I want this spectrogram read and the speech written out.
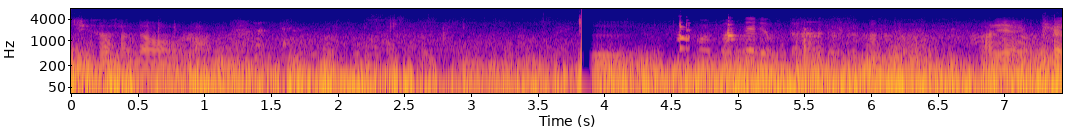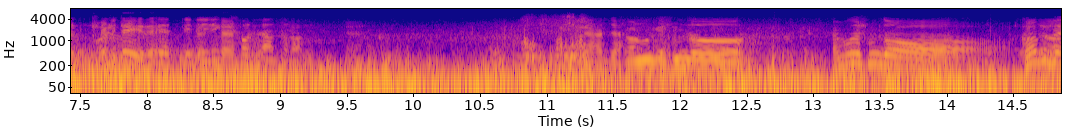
지사산장으로 올라왔네. 그 어, 배터리 없다. 아니, 캘, 캘데이래. 띠리릭 소리 나더라. 막걸리 한 잔. 잘 먹겠습니다. 잘 먹겠습니다. 건배!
